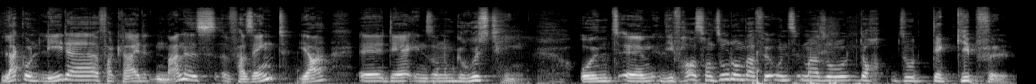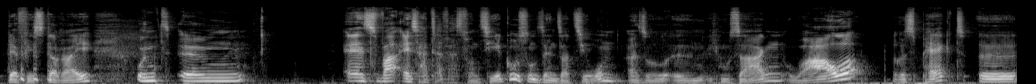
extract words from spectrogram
Lack und Leder verkleideten Mannes äh, versenkt, ja, äh, der in so einem Gerüst hing. Und ähm, die Faust von Sodom war für uns immer so doch so der Gipfel der Fisterei. und ähm, es war, es hatte was von Zirkus und Sensation. Also ähm, ich muss sagen, wow, Respekt. Äh,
